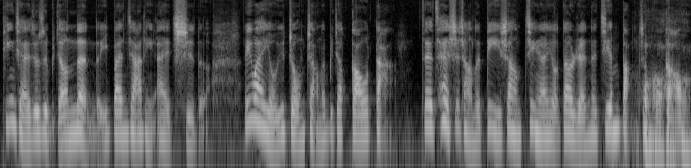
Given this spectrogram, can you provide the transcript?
听起来就是比较嫩的，一般家庭爱吃的。另外有一种长得比较高大，在菜市场的地上竟然有到人的肩膀这么高，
